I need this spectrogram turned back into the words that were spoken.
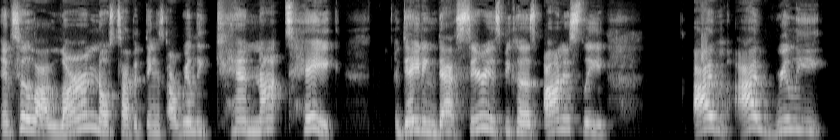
until I learn those type of things, I really cannot take dating that serious because honestly, I'm I really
